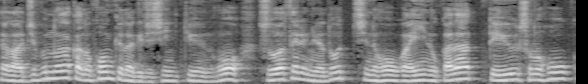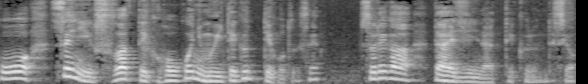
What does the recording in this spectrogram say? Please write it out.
だから自分の中の根拠だけ自信っていうのを育てるにはどっちの方がいいのかなっていうその方向を常に育っていく方向に向いていくっていうことですね。それが大事になってくるんですよ。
